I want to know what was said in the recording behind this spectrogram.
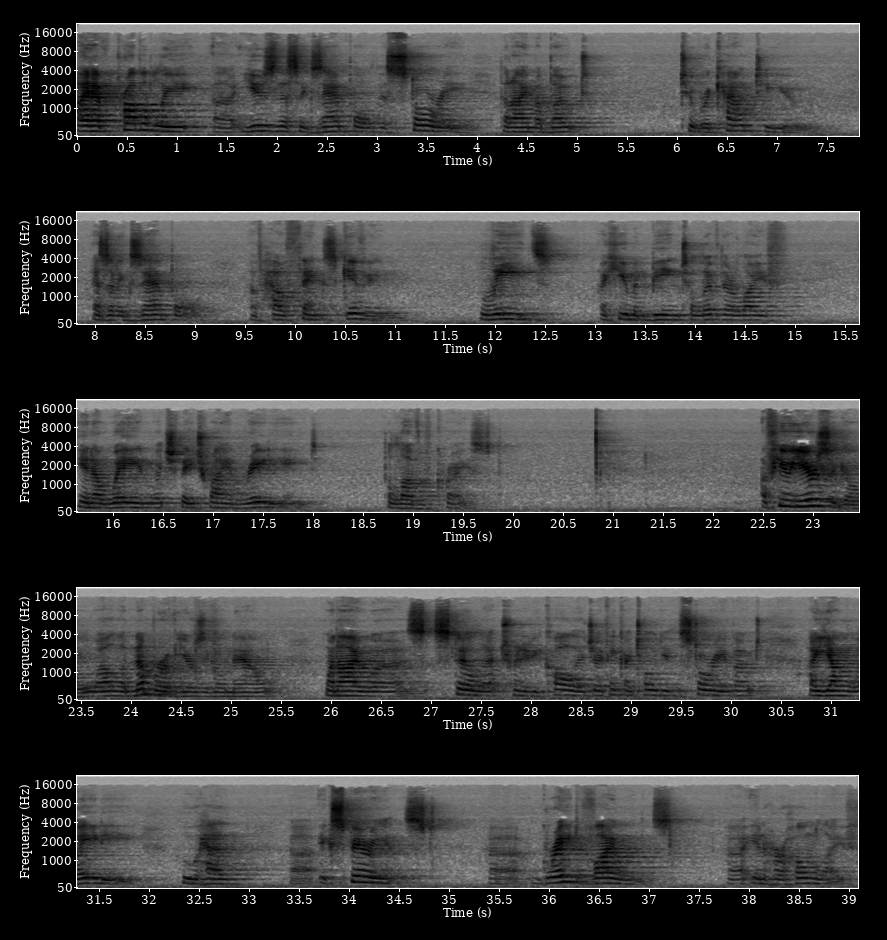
I have probably uh, used this example, this story that I'm about to recount to you as an example of how thanksgiving leads a human being to live their life in a way in which they try and radiate the love of Christ. A few years ago, well, a number of years ago now, when I was still at Trinity College. I think I told you the story about a young lady who had uh, experienced uh, great violence uh, in her home life.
